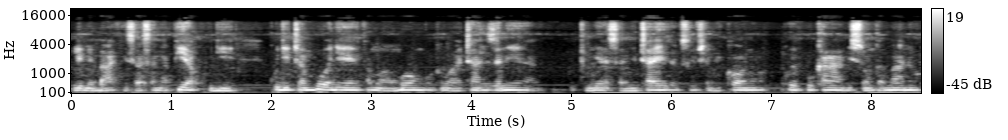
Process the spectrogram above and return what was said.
limebaki sasa, na pia kujitambua wenyewe kama Wabongo, kama Watanzania, kutumia sanitizer, kusafisha mikono, kuepukana na misongamano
